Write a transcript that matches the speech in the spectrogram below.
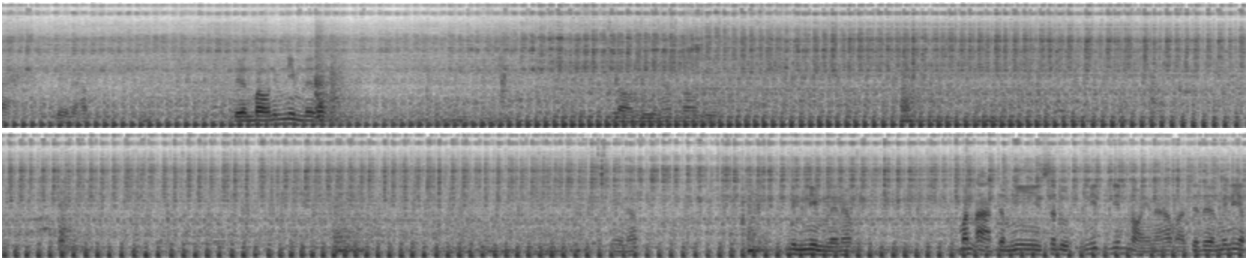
อะนี่นะครับ เดินเบานิ่มๆเลยนะลองดูนะครับลองดู นี่นะครับ นิ่มๆเลยนะครับ มันอาจจะมีสะดุดนิดนิดหน่อยนะครับ อาจจะเดินไม่เรียบ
